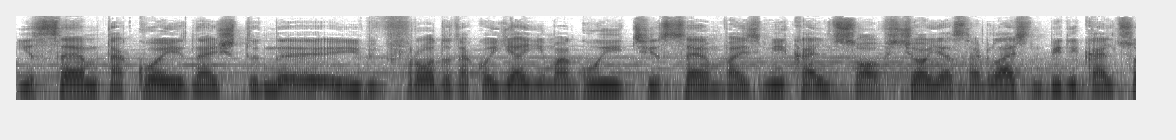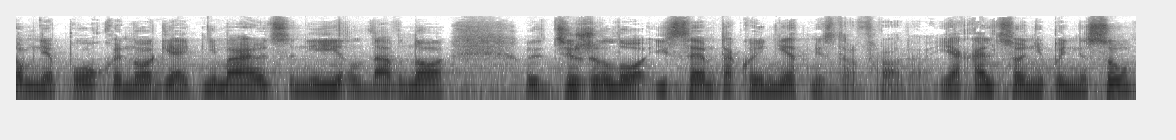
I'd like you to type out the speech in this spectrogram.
И Сэм такой, значит, и Фродо такой, я не могу идти, Сэм, возьми кольцо. Все, я согласен, бери кольцо, мне похуй, ноги отнимаются, не ел давно, тяжело. И Сэм такой, нет, мистер Фродо, я кольцо не понесу,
